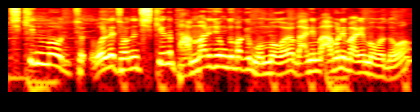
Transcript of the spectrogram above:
치킨 뭐 저- 원래 저는 치킨은 반 마리 정도밖에 못 먹어요. 많이 아무리 많이 먹어도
